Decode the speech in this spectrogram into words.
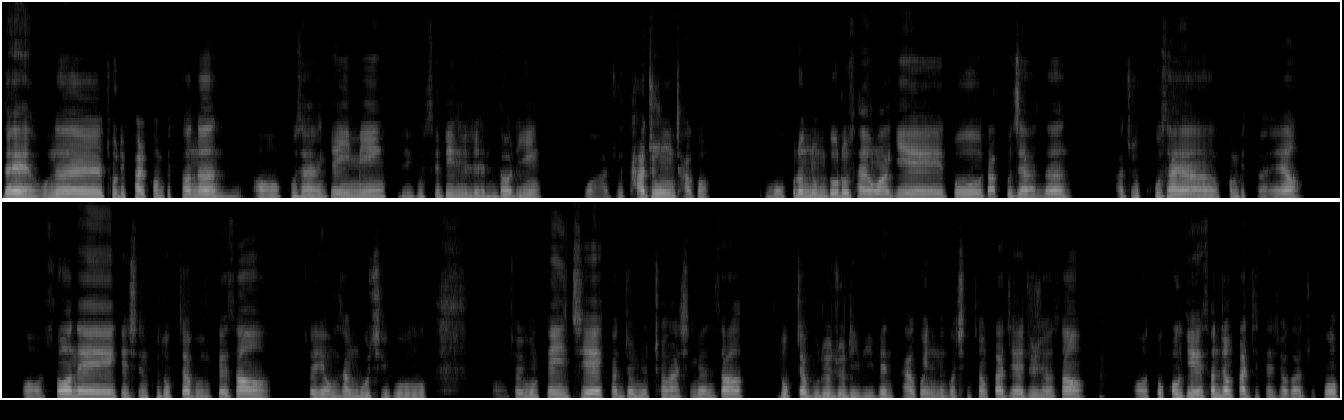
네. 오늘 조립할 컴퓨터는 어 고사양 게이밍 그리고 3D 렌더링 뭐 아주 다중 작업 뭐 그런 용도로 사용하기에도 나쁘지 않은 아주 고사양 컴퓨터예요. 어 수원에 계신 구독자분께서 저희 영상 보시고 어 저희 홈페이지에 견적 요청하시면서 구독자 무료 조립 이벤트 하고 있는 거 신청까지 해 주셔서 어 또 거기에 선정까지 되셔 가지고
